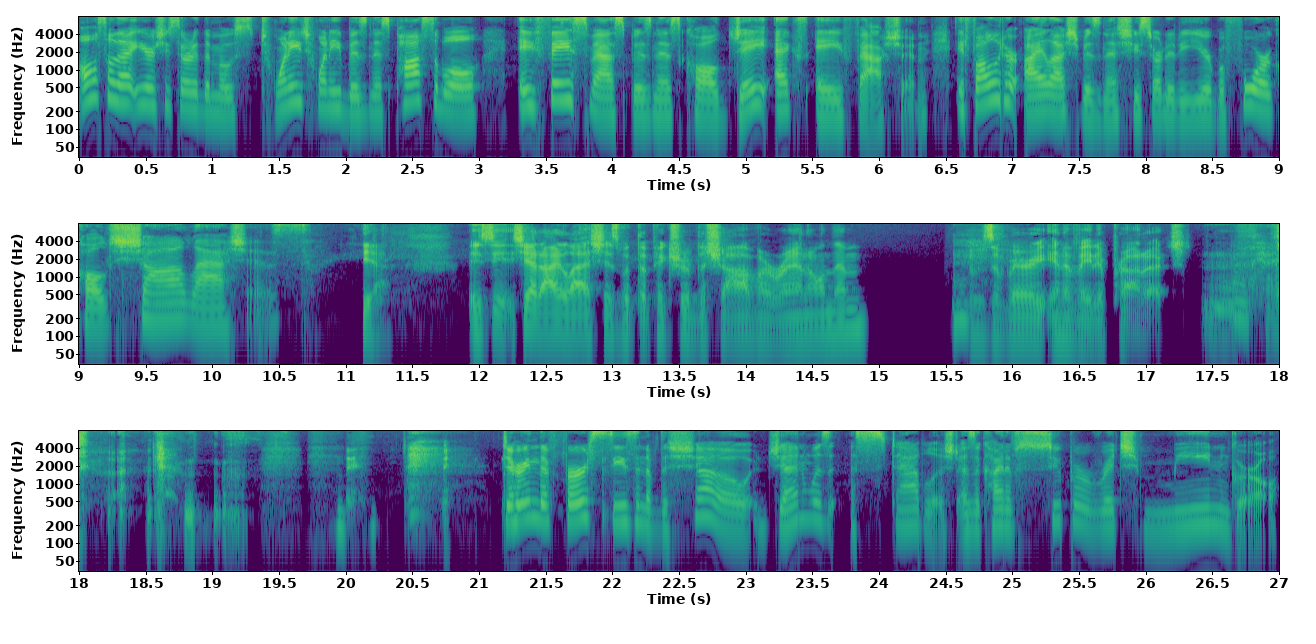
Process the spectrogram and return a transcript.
Also, that year, she started the most 2020 business possible, a face mask business called JXA Fashion. It followed her eyelash business she started a year before called Shah Lashes. Yeah. She had eyelashes with the picture of the Shah of Iran on them. It was a very innovative product. Okay. During the first season of the show, Jen was established as a kind of super rich, mean girl.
